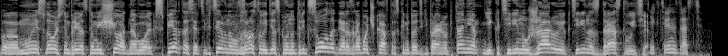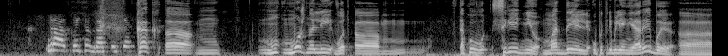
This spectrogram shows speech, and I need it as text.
мы с удовольствием приветствуем еще одного эксперта, сертифицированного взрослого и детского нутрициолога, разработчика авторской методики правильного питания Екатерину Жару. Екатерина, здравствуйте. Екатерина, здравствуйте. Здравствуйте, здравствуйте. Как э, можно ли вот э, такую вот среднюю модель употребления рыбы э,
